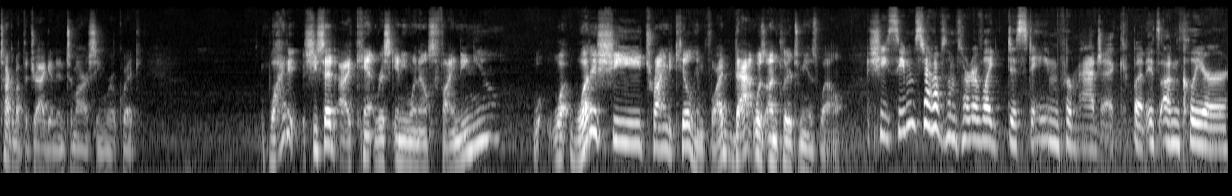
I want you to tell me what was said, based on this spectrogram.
talk about the dragon in Tamara's scene real quick. Why did she said I can't risk anyone else finding you? What what is she trying to kill him for? I, that was unclear to me as well. She seems to have some sort of like disdain for magic, but it's unclear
